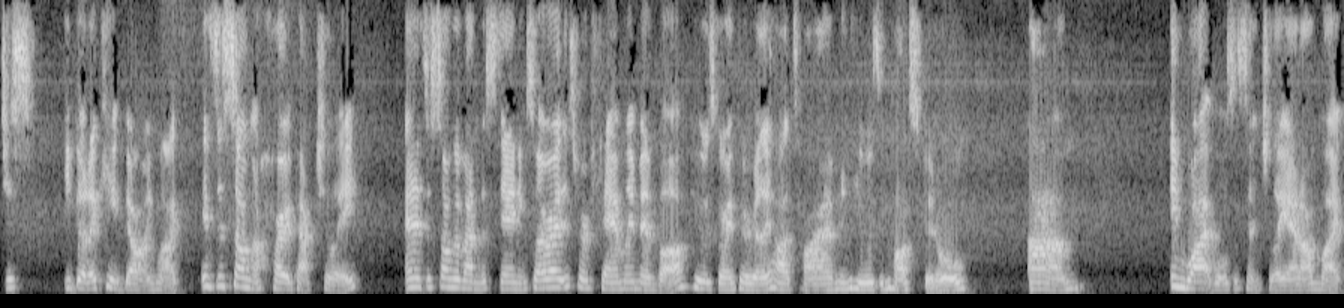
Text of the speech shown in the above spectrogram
just, you gotta keep going. Like, it's a song of hope, actually, and it's a song of understanding. So I wrote this for a family member who was going through a really hard time and he was in hospital, um, in White Walls, essentially. And I'm like,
